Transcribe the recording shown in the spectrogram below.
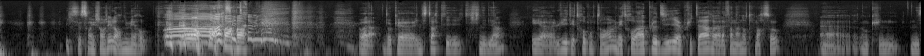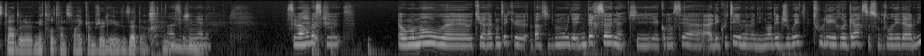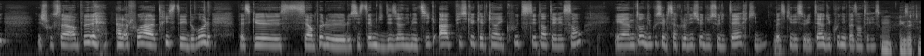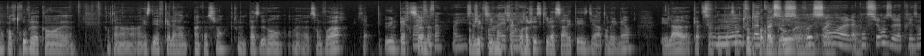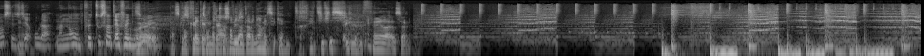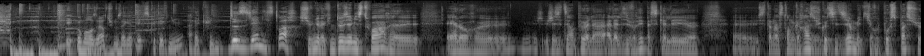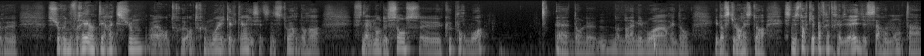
ils se sont échangés leurs numéros. Oh, c'est trop mignon. Voilà, donc euh, une histoire qui, qui finit bien. Et euh, lui était trop content. Le métro a applaudi euh, plus tard, à la fin d'un autre morceau. Euh, donc une, une histoire de métro de fin de soirée comme je les adore. Ah, c'est génial. C'est marrant parce que Chouette, au moment où, euh, où tu as raconté que à partir du moment où il y a une personne qui a commencé à, l'écouter et même à lui demander de jouer, tous les regards se sont tournés vers lui. Et je trouve ça un peu à la fois triste et drôle parce que c'est un peu le système du désir mimétique. Ah, puisque quelqu'un écoute, c'est intéressant. Et en même temps, du coup, c'est le cercle vicieux du solitaire qui, parce qu'il est solitaire, du coup, n'est pas intéressant. Mm, exactement, qu'on retrouve euh, quand, euh, quand un, un SDF qui a l'air in- inconscient, que tout le monde passe devant euh, sans le voir, qu'il y a une personne ça. Ouais, ça, objectivement très courageuse qui va s'arrêter et se dire attendez merde et là 4-5 tout autres personnes Tout coup, Bado, se euh, ressent ouais, la ouais. conscience de la présence et se Ouais. dire oula, maintenant on peut tous intervenir. Ouais. parce qu'en fait on a tous envie d'intervenir mais c'est quand même très difficile de le faire seul au browser tu nous as gâté parce que t'es venu avec une deuxième histoire. Je suis venu avec une deuxième histoire et, alors euh, j'hésitais un peu à la, livrer parce qu'elle est euh, euh, c'est un instant de grâce du quotidien mais qui repose pas sur sur une vraie interaction entre entre moi et quelqu'un. Et cette histoire n'aura finalement de sens que pour moi dans, le, dans, la mémoire et dans, et dans ce qu'il en restera. C'est une histoire qui n'est pas très très vieille, ça remonte à,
